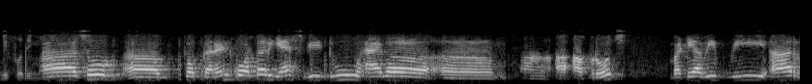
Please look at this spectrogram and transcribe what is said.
before the Uh, so, uh, for current quarter, yes, we do have a, uh, uh, approach. But yeah, we, we are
